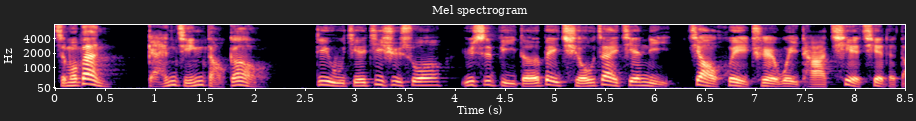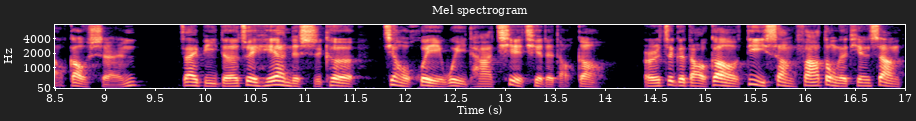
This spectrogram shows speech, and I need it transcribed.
怎么办？赶紧祷告。第五节继续说：“于是彼得被囚在监里，教会却为他切切的祷告神。”在彼得最黑暗的时刻，教会为他切切的祷告，而这个祷告，地上发动了天上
